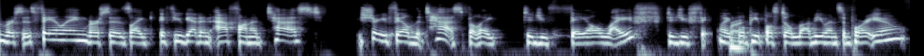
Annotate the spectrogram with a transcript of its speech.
versus failing versus like if you get an F on a test, sure you failed the test, but like, did you fail life? Did you fa- like, will people still love you and support you?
